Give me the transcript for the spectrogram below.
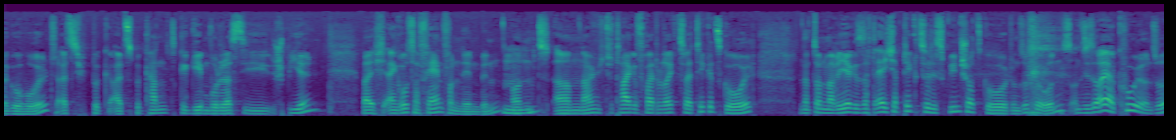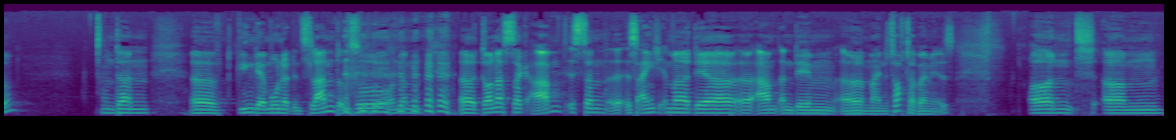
äh, geholt, als ich be als bekannt gegeben wurde, dass die spielen, weil ich ein großer Fan von denen bin. Und ähm, da habe ich mich total gefreut, habe direkt zwei Tickets geholt und habe dann Maria gesagt, ey, ich habe Tickets für die Screenshots geholt und so für uns. Und sie so, oh ja, cool und so. Und dann äh, ging der Monat ins Land und so und dann äh, Donnerstagabend ist dann äh, ist eigentlich immer der äh, Abend, an dem äh, meine Tochter bei mir ist. Und ähm,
